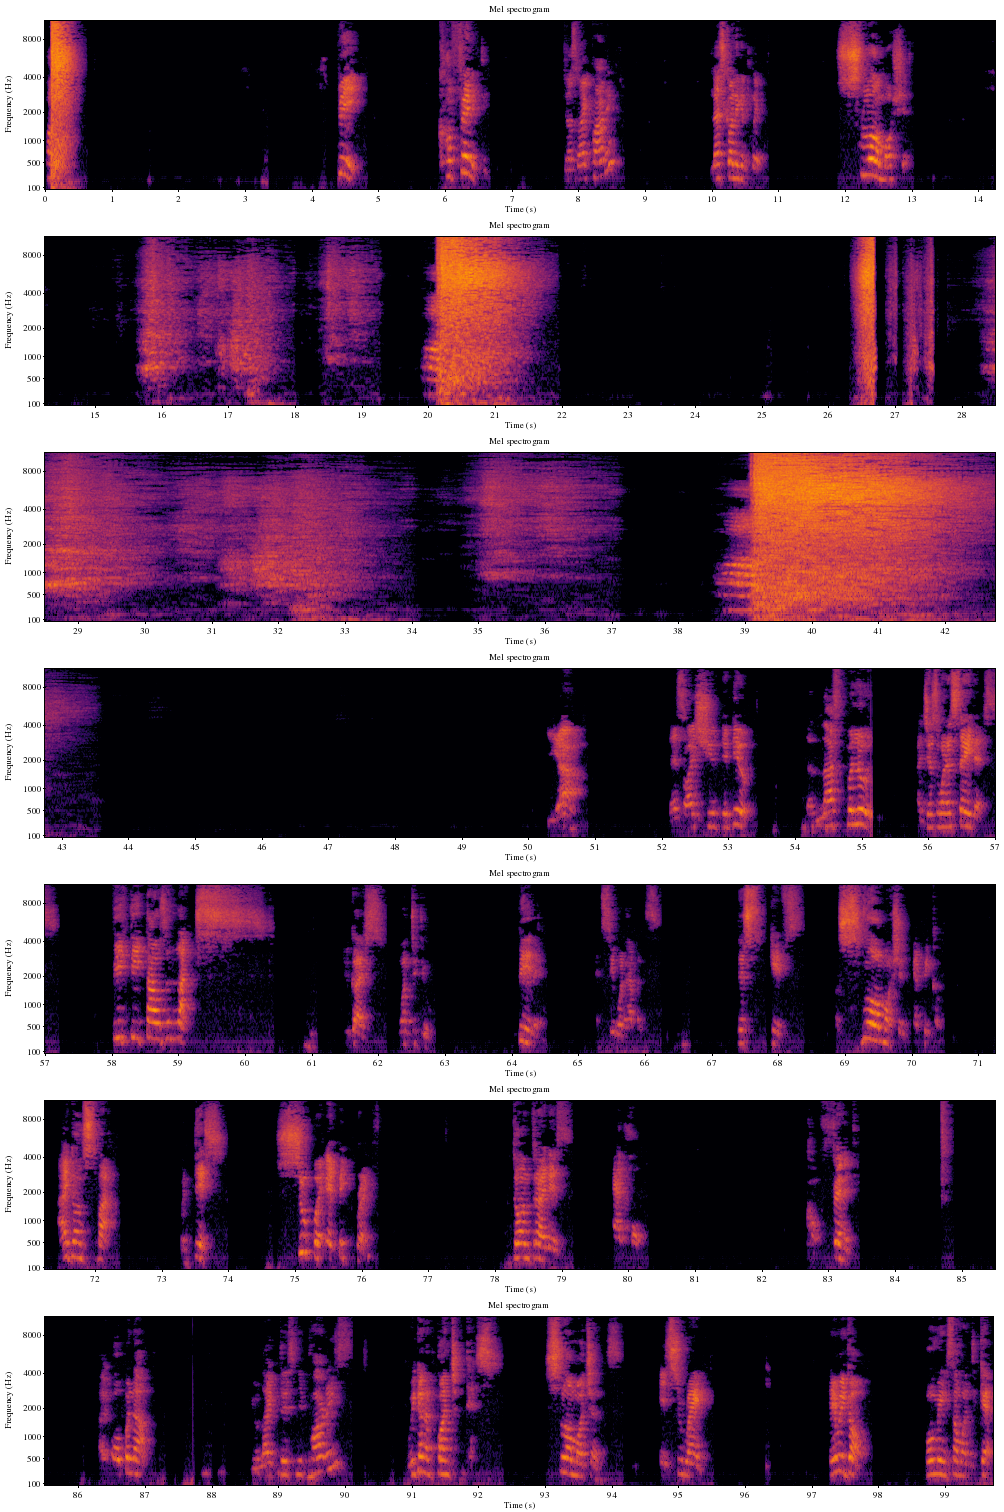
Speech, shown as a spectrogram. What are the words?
Pop. Big. Confetti. Just like party. Let's go and get clear. Yeah. That's why shoot they do. The last balloon. I just want to say this. 50,000 likes. You guys want to do. Beat it. And see what happens. This gives a slow motion epic. I don't smile. But this super epic breath. Don't try this at home. I open up. You like Disney parties? We got a bunch of this. Slow motions. It's ready. Here we go. Booming someone to get.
